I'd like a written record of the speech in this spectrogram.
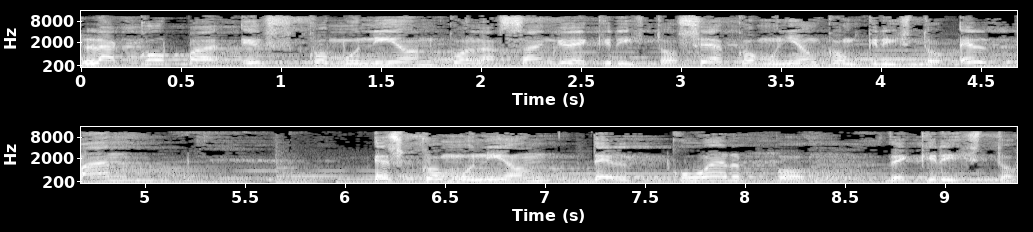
La copa es comunión con la sangre de Cristo, o sea, comunión con Cristo. El pan es comunión del cuerpo de Cristo.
